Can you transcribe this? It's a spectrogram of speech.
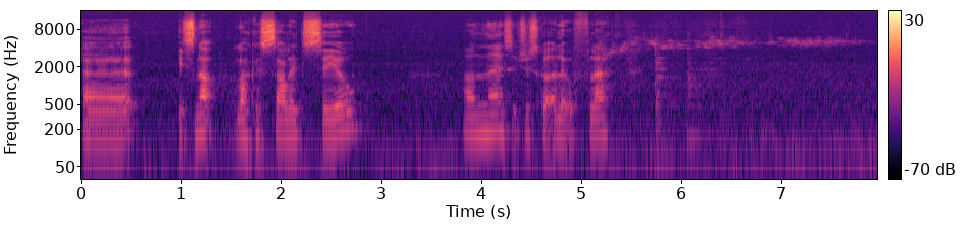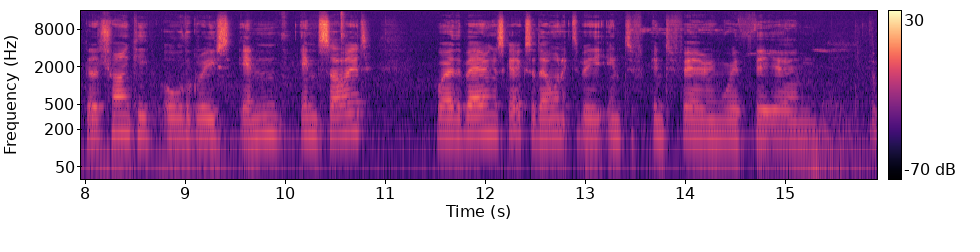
uh, it's not like a solid seal on so it's just got a little flap gonna try and keep all the grease in inside where the bearings go because I don't want it to be inter interfering with the um, the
